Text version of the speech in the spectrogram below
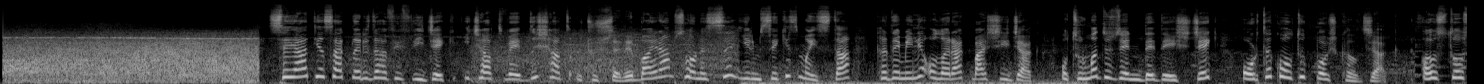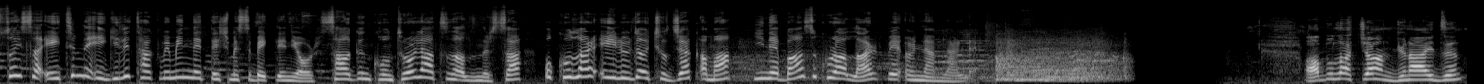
Seyahat yasakları da hafifleyecek. İç hat ve dış hat uçuşları bayram sonrası 28 Mayıs'ta kademeli olarak başlayacak. Oturma düzeni de değişecek, orta koltuk boş kalacak. Ağustos'ta ise eğitimle ilgili takvimin netleşmesi bekleniyor. Salgın kontrol altına alınırsa okullar Eylül'de açılacak ama yine bazı kurallar ve önlemlerle. Abdullah Can günaydın.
